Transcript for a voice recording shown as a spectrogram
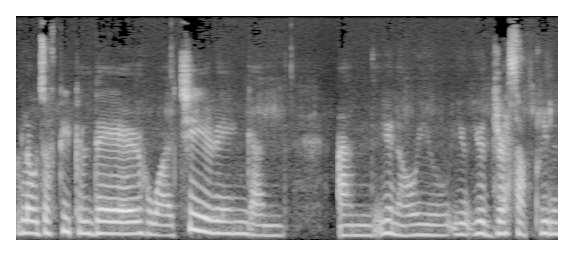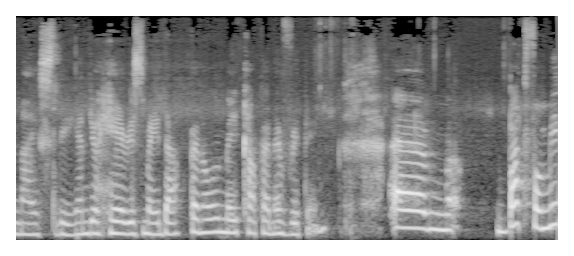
loads of people there who are cheering and and you know you, you you dress up really nicely and your hair is made up and all makeup and everything um, but for me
